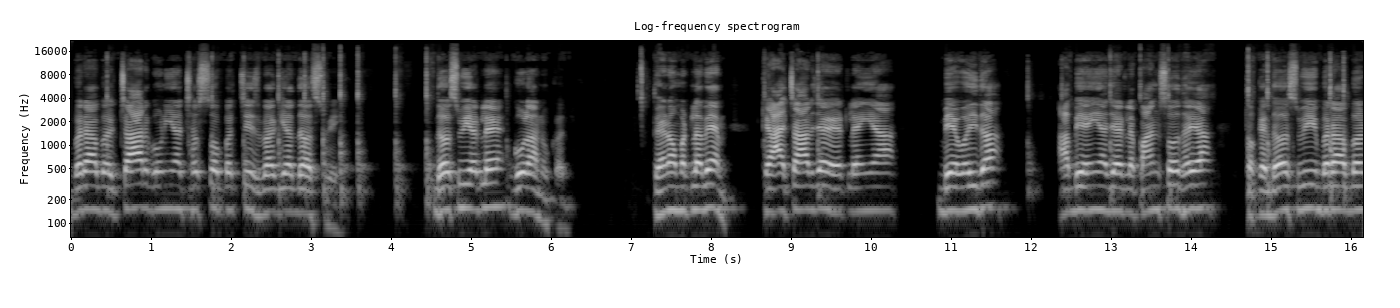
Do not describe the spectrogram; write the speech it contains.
બરાબર ચાર ગુણ્યા છસો પચીસ ભાગ્યા દસ વી. દસ વી એટલે ગોળાનું કદ. તો એનો મતલબ એમ કે આ ચાર જાય એટલે અહીંયા બે વધ્યા, આ બે અહીંયા જાય એટલે પાંચસો થયા. તો કે દસ વી બરાબર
